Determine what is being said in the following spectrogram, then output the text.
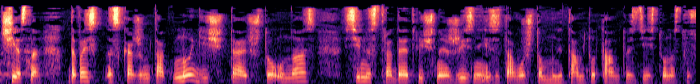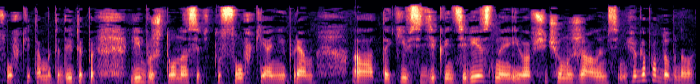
честно, давай скажем так, многие считают, что у нас сильно страдает личная жизнь из-за того, что мы там, то там, то здесь, то у нас тусовки там и т.д. и т.п. Либо что у нас эти тусовки, они прям а, такие все дико интересные, и вообще, что мы жалуемся. Нифига подобного.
